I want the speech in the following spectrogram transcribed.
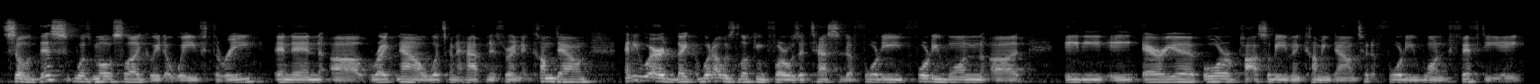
So this was most likely to wave three. And then uh, right now, what's going to happen is we're going to come down anywhere like what I was looking for was a test at a 40, 41, uh, 88 area, or possibly even coming down to the 4158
